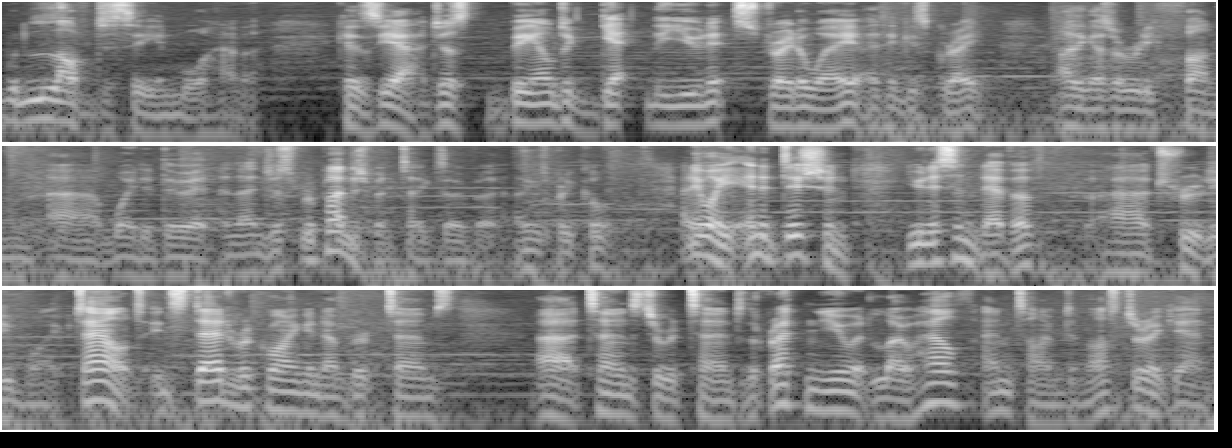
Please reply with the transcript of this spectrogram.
would love to see in Warhammer. Because, yeah, just being able to get the unit straight away, I think is great. I think that's a really fun uh, way to do it. And then just replenishment takes over. I think it's pretty cool. Anyway, in addition, units are never uh, truly wiped out, instead requiring a number of terms, uh, turns to return to the retinue at low health and time to muster again.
